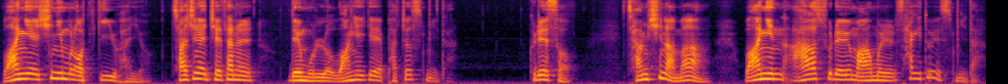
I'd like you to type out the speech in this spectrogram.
왕의 신임을 얻기 위하여 자신의 재산을 뇌물로 왕에게 바쳤습니다. 그래서 잠시나마 왕인 아하수레의 마음을 사기도 했습니다.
